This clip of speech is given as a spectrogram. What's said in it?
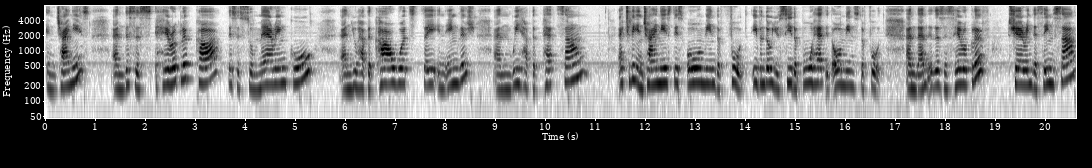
in Chinese, and this is hieroglyph car. This is Sumerian gu, and you have the car word say in English, and we have the pet sound Actually, in Chinese, this all mean the food. Even though you see the bull head, it all means the food. And then this is hieroglyph, sharing the same sound.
